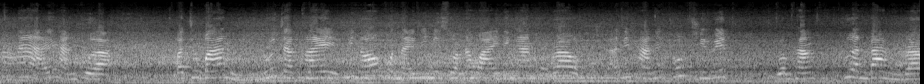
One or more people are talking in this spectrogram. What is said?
ข้างหน้าอธิษฐานเผื่อปัจจุบันรู้จักใครพี่น้องคนไหนที่มีส่วนถวายในงานของเราอธิษฐานให้ทุกชีวิตรวมทั้งเพื่อนบ้านของเรา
